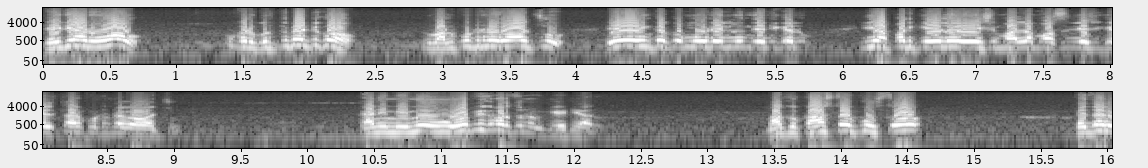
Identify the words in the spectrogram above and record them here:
కేటీఆర్ ఒకటి గుర్తుపెట్టుకో. నువ్వు అనుకుంటున్నావు కావచ్చు. ఏ ఇంకొక మూడేళ్ళు ఉంది ఎన్నికలు. ఈ అప్పటికి ఏదో వేసి మళ్ళీ మోసం చేసి గెలుస్తా కావచ్చు. కానీ మేము ఓపిక పడుతున్నాం కేటీఆర్. మాకు కాస్తో కూస్తో పెద్దలు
